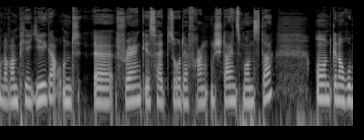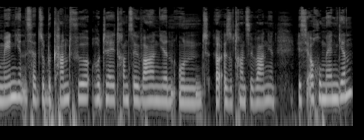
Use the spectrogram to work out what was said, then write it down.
oder Vampirjäger und äh, Frank ist halt so der Frankensteinsmonster. Und genau, Rumänien ist halt so bekannt für Hotel Transsilvanien und, äh, also Transsilvanien ist ja auch Rumänien.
